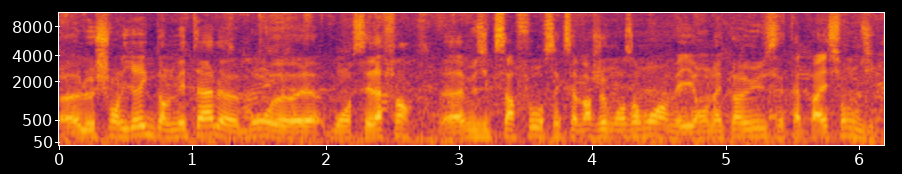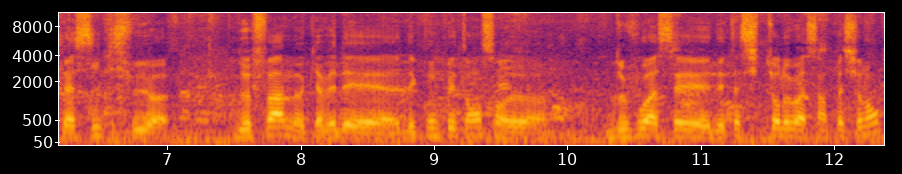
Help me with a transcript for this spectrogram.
Euh, le chant lyrique dans le métal, euh, bon, euh, bon c'est la fin. La musique sympho, on sait que ça marche de moins en moins, mais on a quand même eu cette apparition de musique classique issue de femmes qui avaient des, compétences de voix assez, des tessitures de voix assez impressionnantes.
